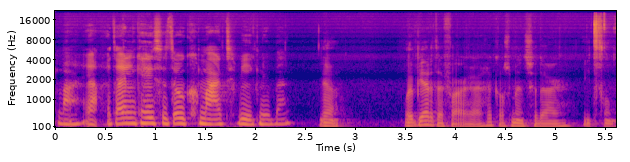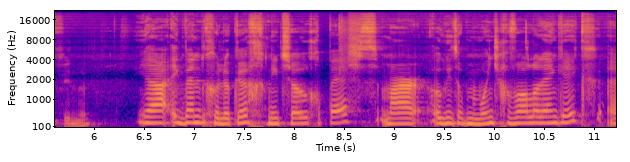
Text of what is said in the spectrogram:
maar ja, uiteindelijk heeft het ook gemaakt wie ik nu ben. Ja. Hoe heb jij dat ervaren eigenlijk, als mensen daar iets van vinden? Ja, ik ben gelukkig niet zo gepest, maar ook niet op mijn mondje gevallen, denk ik. Eh,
